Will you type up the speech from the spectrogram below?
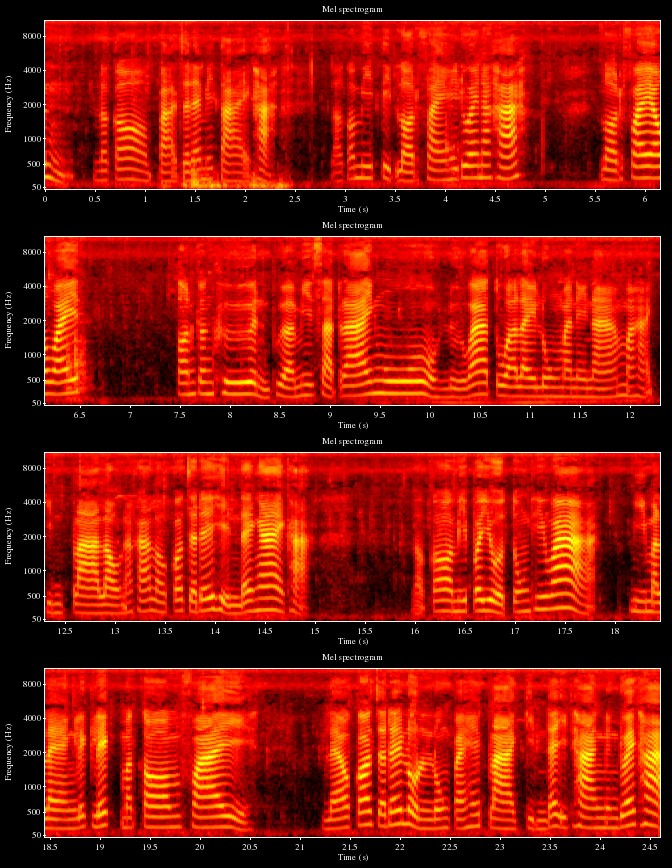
น แล้วก็ปลาจะได้ไม่ตายค่ะ แล้วก็มีติดหลอดไฟให้ด้วยนะคะ หลอดไฟเอาไว้ตอนกลางคืน เผื่อมีสัตว์ร้ายงู หรือว่าตัวอะไรลงมาในน้ำมาหากินปลาเรานะคะ เราก็จะได้เห็นได้ง่ายค่ะ แล้วก็มีประโยชน์ตรงที่ว่ามีแมลงเล็ก ๆ มาตอมไฟ แล้วก็จะได้หล่นลงไปให้ปลากินได้อีกทางหนึ่งด้วยค่ะ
